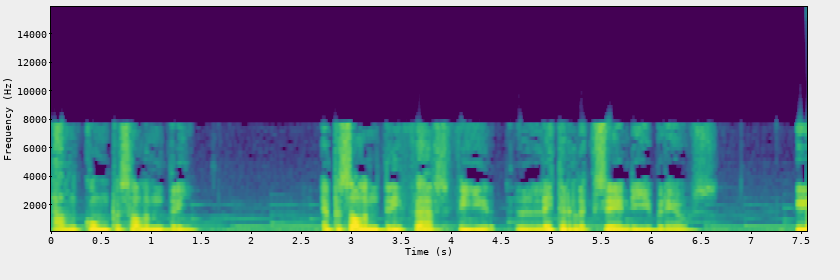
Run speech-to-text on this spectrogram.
Dan kom Psalm 3. En Psalm 3 vers 4 letterlik sê in die Hebreëus: U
